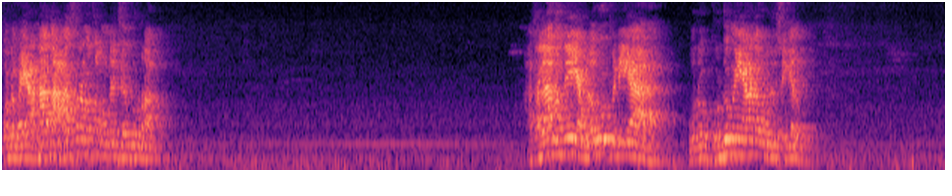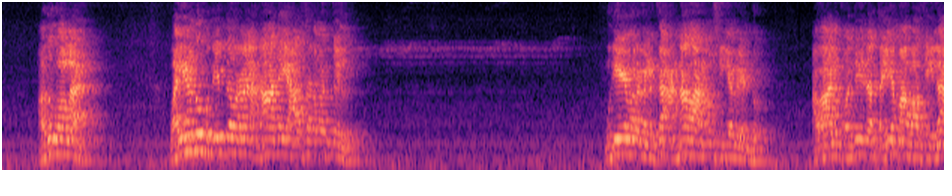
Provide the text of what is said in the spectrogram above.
கொண்டு போய் அநாத ஆசிரமத்தை கொண்டு சேர்த்து விடுறான் அதெல்லாம் வந்து எவ்வளவு பெரிய ஒரு கொடுமையான ஒரு செயல். அதுபோல வயது முதிர்ந்தவர்கள் அனாதை ஆசிரமத்தில் முதியவர்களுக்கு அன்னதானம் செய்ய வேண்டும். அவளுக்கு வந்து இந்த தைய மாவாசையில்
